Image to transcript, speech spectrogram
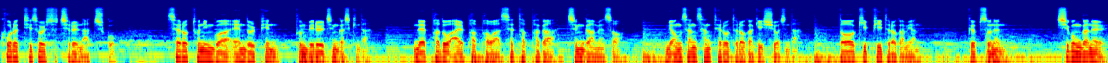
코르티솔 수치를 낮추고 세로토닌과 엔돌핀 분비를 증가시킨다. 뇌파도 알파파와 세타파가 증가하면서 명상 상태로 들어가기 쉬워진다. 더 깊이 들어가면 급소는 시공간을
